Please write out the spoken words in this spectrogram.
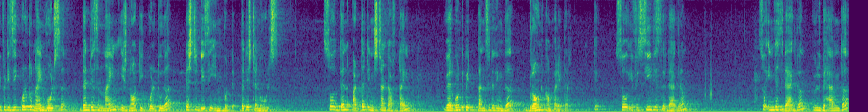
if it is equal to 9 volts then this 9 is not equal to the test DC input that is 10 volts. So then at that instant of time we are going to be considering the ground comparator okay? So if you see this diagram so in this diagram we will be having the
